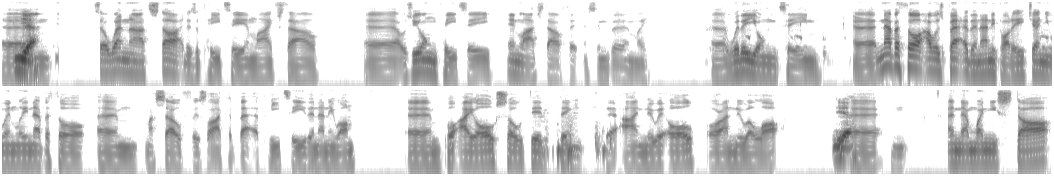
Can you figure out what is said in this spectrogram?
Um, yeah. So when I started as a PT in lifestyle, uh, I was a young PT in lifestyle fitness in Burnley uh, with a young team. Uh, never thought I was better than anybody. Genuinely, never thought um, myself as like a better PT than anyone. Um, but I also did think that I knew it all or I knew a lot. Yeah. Um, and then when you start,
